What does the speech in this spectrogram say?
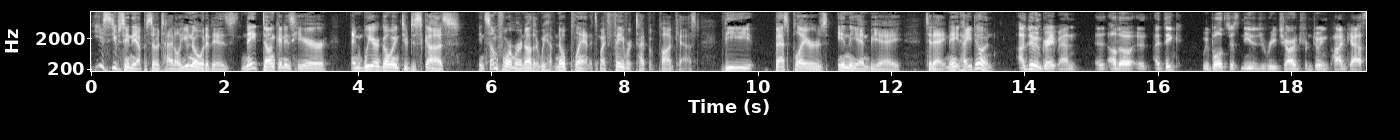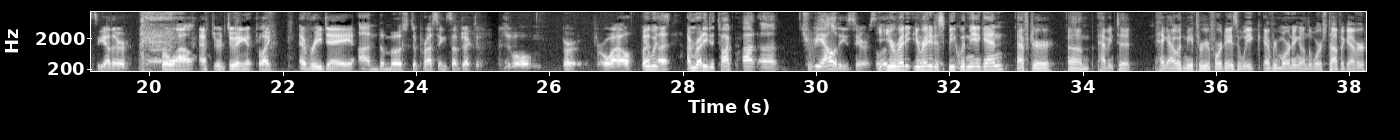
you've, seen the episode title, you know what it is. Nate Duncan is here, and we are going to discuss, in some form or another, we have no plan. It's my favorite type of podcast. The best players in the NBA today. Nate, how you doing? I'm doing great, man. Uh, Although uh, I think we both just needed to recharge from doing podcasts together for a while after doing it for like every day on the most depressing subject of digital for for a while. But was- uh, I'm ready to talk about uh, trivialities here. So You're ready. You're ready to speak with me again after um, having to hang out with me three or four days a week every morning on the worst topic ever.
